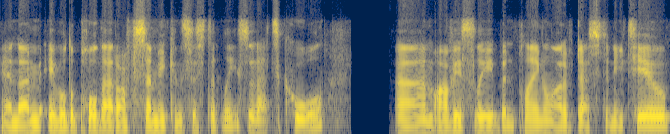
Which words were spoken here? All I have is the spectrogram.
And I'm able to pull that off semi consistently, so that's cool. Um, obviously, been playing a lot of Destiny 2.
